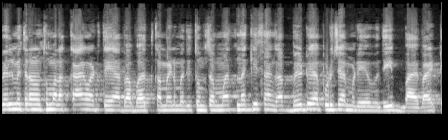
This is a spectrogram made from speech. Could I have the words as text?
वेल मित्रांनो तुम्हाला काय वाटतं याबाबत? कमेंटमध्ये तुमचं मत नक्की सांगा. भेटूया पुढच्या व्हिडिओमध्ये बाय बाय टेक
